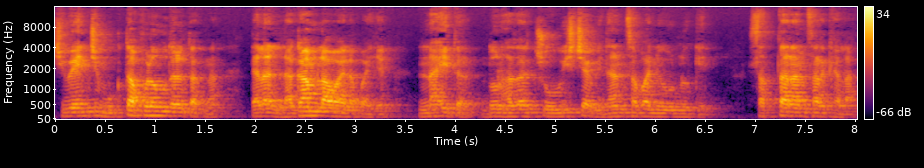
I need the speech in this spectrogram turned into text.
शिव्यांची मुक्ताफळं उधळतात ना त्याला लगाम लावायला पाहिजे. नाहीतर दोन हजार चोवीसच्या विधानसभा निवडणुकीत सत्तारांसारख्याला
